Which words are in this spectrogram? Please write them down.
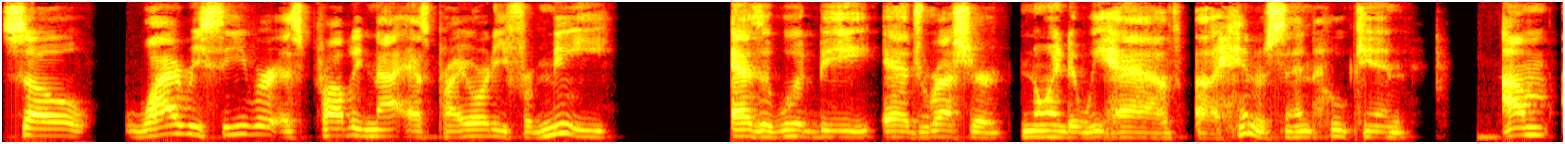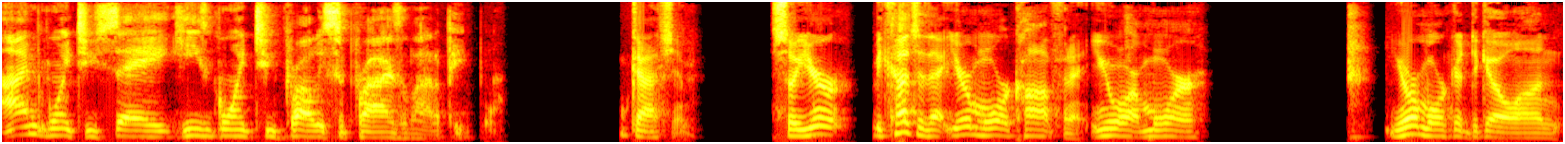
So wide receiver is probably not as priority for me as it would be edge rusher, knowing that we have uh, Henderson who can. I'm I'm going to say he's going to probably surprise a lot of people. Gotcha. So you're because of that, you're more confident. You are more you're more good to go on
